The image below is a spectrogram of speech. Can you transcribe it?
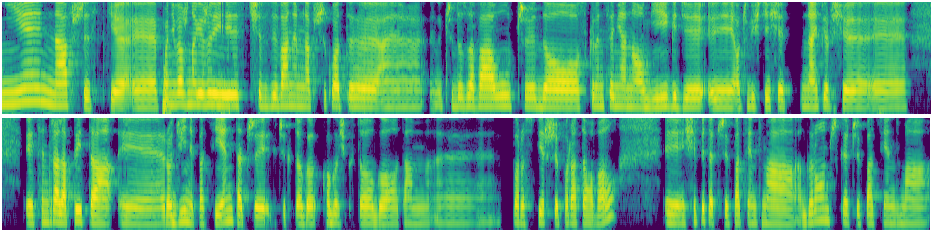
Nie na wszystkie, e, ponieważ no jeżeli jest się wzywanym na przykład e, e, czy do zawału, czy do skręcenia nogi, gdzie oczywiście się najpierw się centrala pyta e, rodziny pacjenta, czy, czy kto go, kogoś, kto go tam e, po raz pierwszy poratował, się pyta, czy pacjent ma gorączkę, czy pacjent ma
